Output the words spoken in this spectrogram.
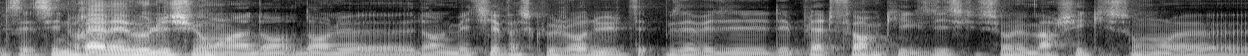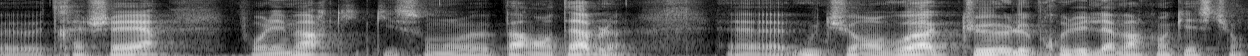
C'est une vraie révolution hein, dans, dans, le, dans le métier parce qu'aujourd'hui, vous avez des, des, plateformes qui existent sur le marché qui sont euh, très chères pour les marques qui sont euh, pas rentables, euh, où tu renvoies que le produit de la marque en question.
